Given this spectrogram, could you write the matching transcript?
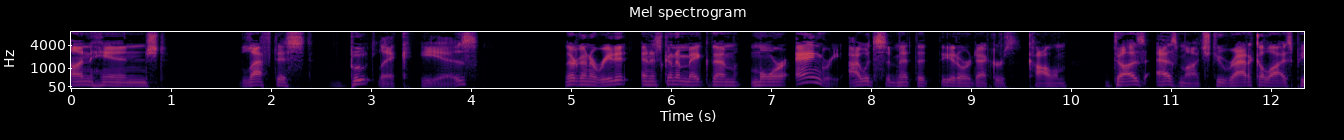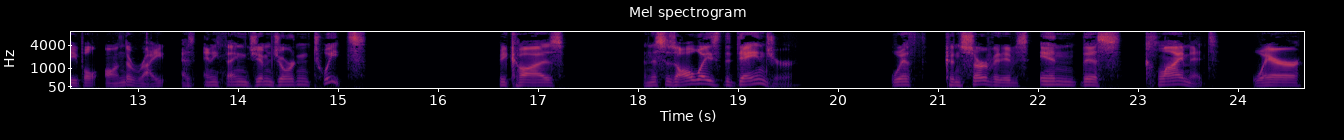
unhinged leftist bootlick he is, they're going to read it and it's going to make them more angry. I would submit that Theodore Decker's column does as much to radicalize people on the right as anything Jim Jordan tweets. Because, and this is always the danger with conservatives in this climate where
